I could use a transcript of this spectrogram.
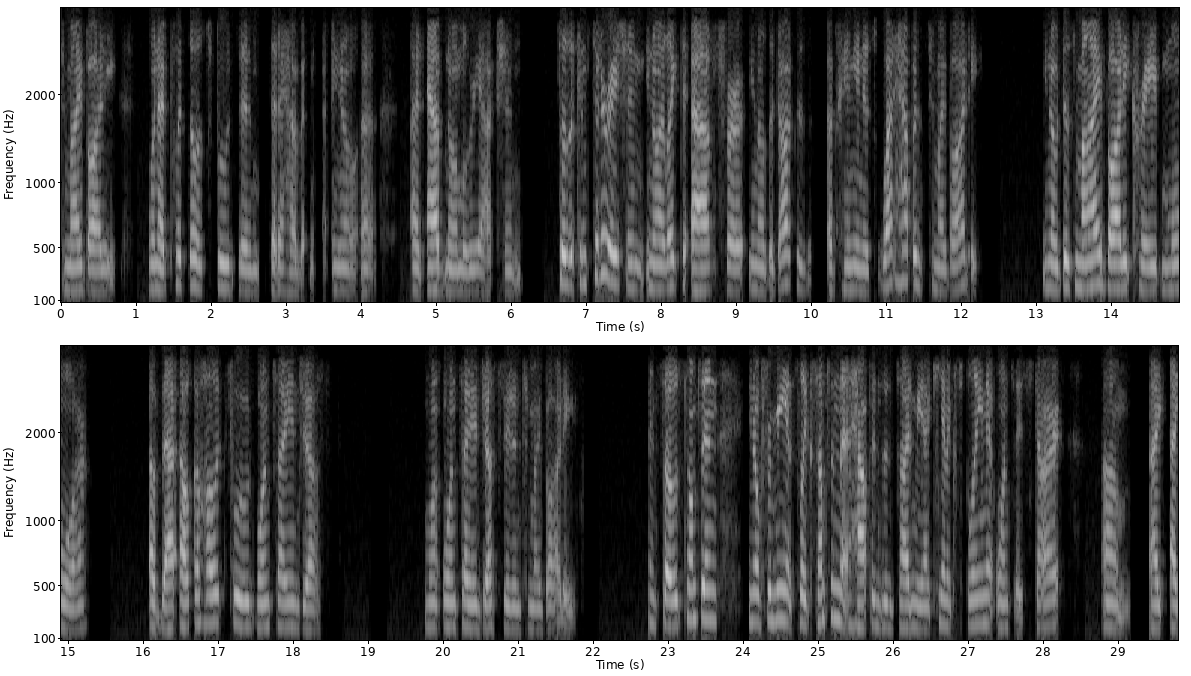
to my body when I put those foods in that I have, you know, a, an abnormal reaction. So the consideration, you know, I like to ask for, you know, the doctor's opinion is what happens to my body? You know, does my body crave more of that alcoholic food once I ingest, once I ingest it into my body? And so something, you know, for me, it's like something that happens inside me. I can't explain it once I start. Um, I, I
